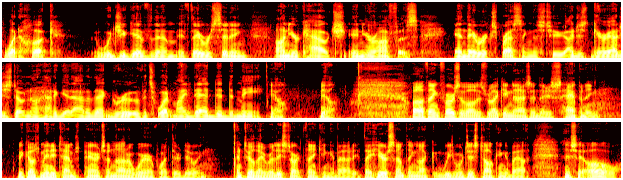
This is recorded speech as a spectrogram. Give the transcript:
What hook would you give them if they were sitting on your couch in your office and they were expressing this to you? I just, Gary, I just don't know how to get out of that groove. It's what my dad did to me. Yeah, yeah. Well, I think first of all is recognizing that it's happening because many times parents are not aware of what they're doing until they really start thinking about it. They hear something like we were just talking about and they say, oh,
